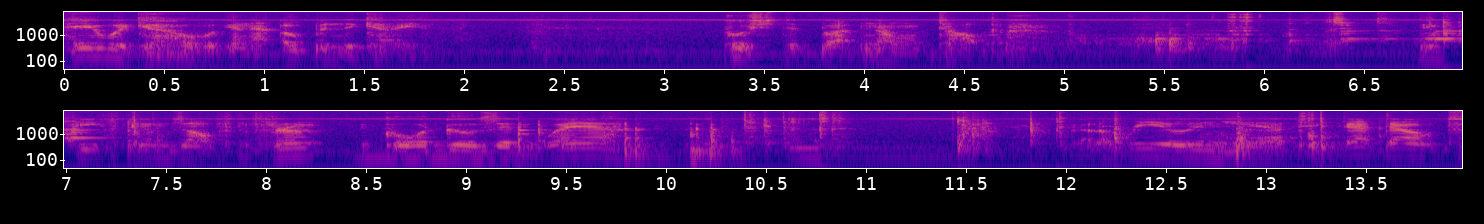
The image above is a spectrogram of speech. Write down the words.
Here we go. We're gonna open the case. Push the button on top. Big piece comes off the front. The cord goes everywhere. Got a reel in here. Take that out.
